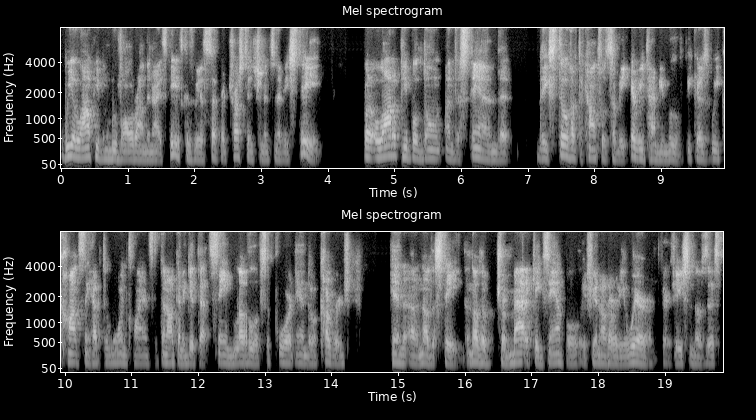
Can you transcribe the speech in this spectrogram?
we allow people to move all around the United States because we have separate trust instruments in every state. But a lot of people don't understand that they still have to counsel somebody every time you move because we constantly have to warn clients that they're not going to get that same level of support and or coverage in another state. Another dramatic example, if you're not already aware, Jason knows this,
